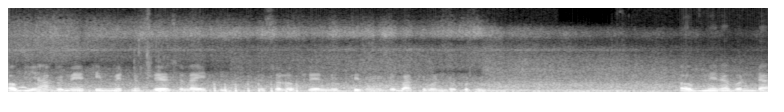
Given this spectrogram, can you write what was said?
अब यहाँ पे मेरे टीममेट ने फ्लेयर चलाई थी तो चलो फ्लेयर लूट के जाएँगे बाकी बंदों को ढूंढेंगे अब मेरा बंदा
